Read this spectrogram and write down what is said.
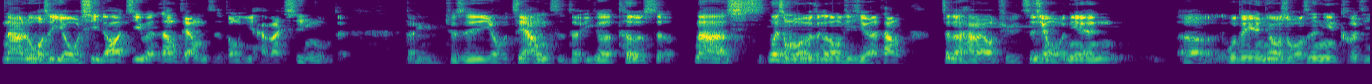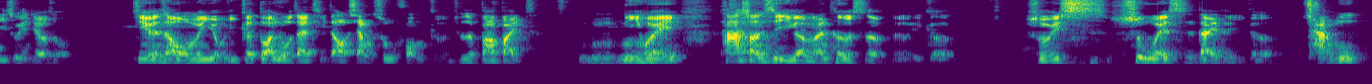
那如果是游戏的话，基本上这样子的东西还蛮吸引我的。对，就是有这样子的一个特色。那为什么会有这个东西？基本上这个还蛮有趣。之前我念呃我的研究所是念科技艺术研究所，基本上我们有一个段落在提到像素风格，就是八 byte。嗯，你会，它算是一个蛮特色的一个所谓数位时代的一个产物。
